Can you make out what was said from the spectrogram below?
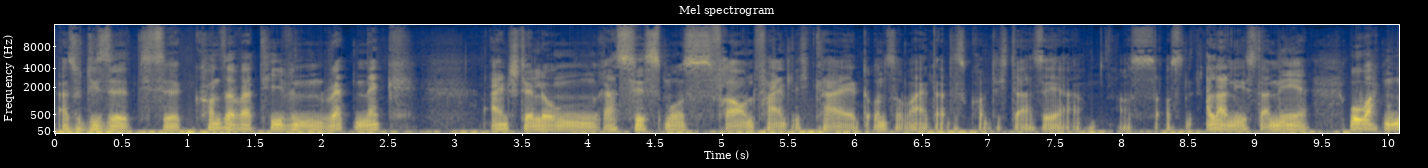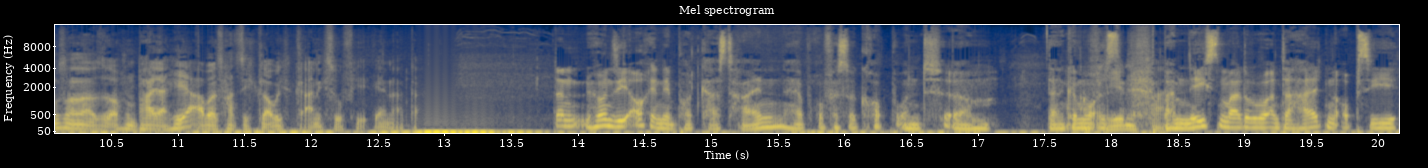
Also diese, diese konservativen Redneck Einstellungen, Rassismus, Frauenfeindlichkeit und so weiter. Das konnte ich da sehr aus, aus allernächster Nähe beobachten. Muss man sagen, das ist auch ein paar Jahre her, aber es hat sich, glaube ich, gar nicht so viel geändert. Dann hören Sie auch in den Podcast rein, Herr Professor Kropp, und ähm, dann können wir Auf uns beim nächsten Mal darüber unterhalten, ob Sie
